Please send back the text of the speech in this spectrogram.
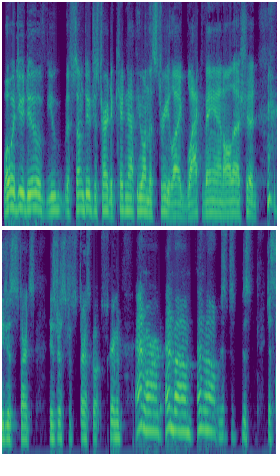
what would you do if you if some dude just tried to kidnap you on the street like black van all that shit he just starts he just, just starts screaming n-word n-bomb n-bomb just just just, just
